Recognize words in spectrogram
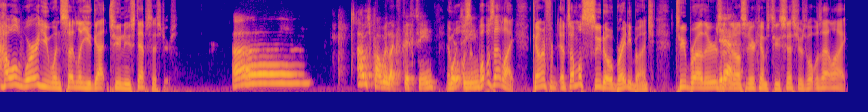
How old were you when suddenly you got two new stepsisters? uh, i was probably like 15 And what was what was that like? Coming from it's almost pseudo Brady Bunch, two brothers, and then also here comes two sisters. What was that like?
